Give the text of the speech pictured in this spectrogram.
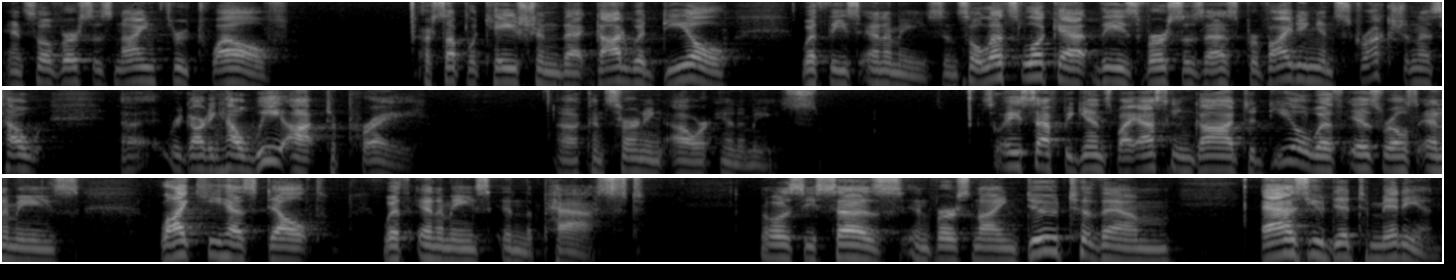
And so verses 9 through 12 are supplication that God would deal with these enemies. And so let's look at these verses as providing instruction as how, uh, regarding how we ought to pray uh, concerning our enemies. So Asaph begins by asking God to deal with Israel's enemies like he has dealt with enemies in the past. Notice he says in verse 9, Do to them as you did to Midian,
